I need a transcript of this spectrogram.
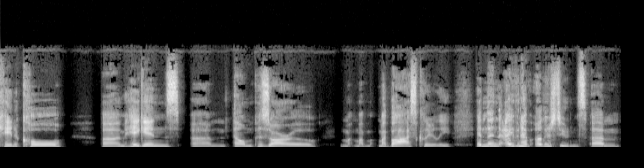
Kay Nicole, um, Higgins, um, Elm Pizarro, my, my, my boss, clearly. And then I even have other students, um,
